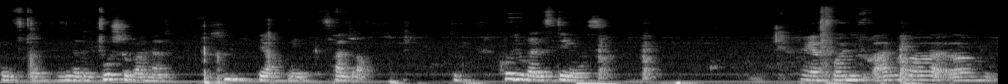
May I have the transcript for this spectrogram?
Und äh, wir sind da durch den Busch gewandert. Ja, nee, das fand ich auch ein kulturelles Ding. Das Ja, vorhin die Frage war, ähm,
